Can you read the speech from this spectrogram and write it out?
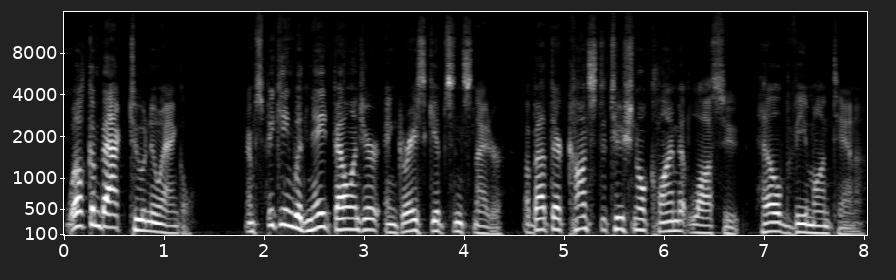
Welcome back to A New Angle. I'm speaking with Nate Bellinger and Grace Gibson Snyder about their constitutional climate lawsuit, Held v. Montana.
